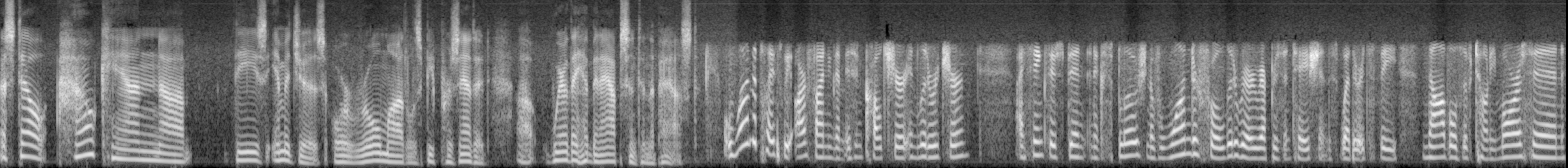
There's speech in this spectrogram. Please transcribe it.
Estelle, how can uh, these images or role models be presented uh, where they have been absent in the past? One of the places we are finding them is in culture, in literature. I think there's been an explosion of wonderful literary representations, whether it's the novels of Toni Morrison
